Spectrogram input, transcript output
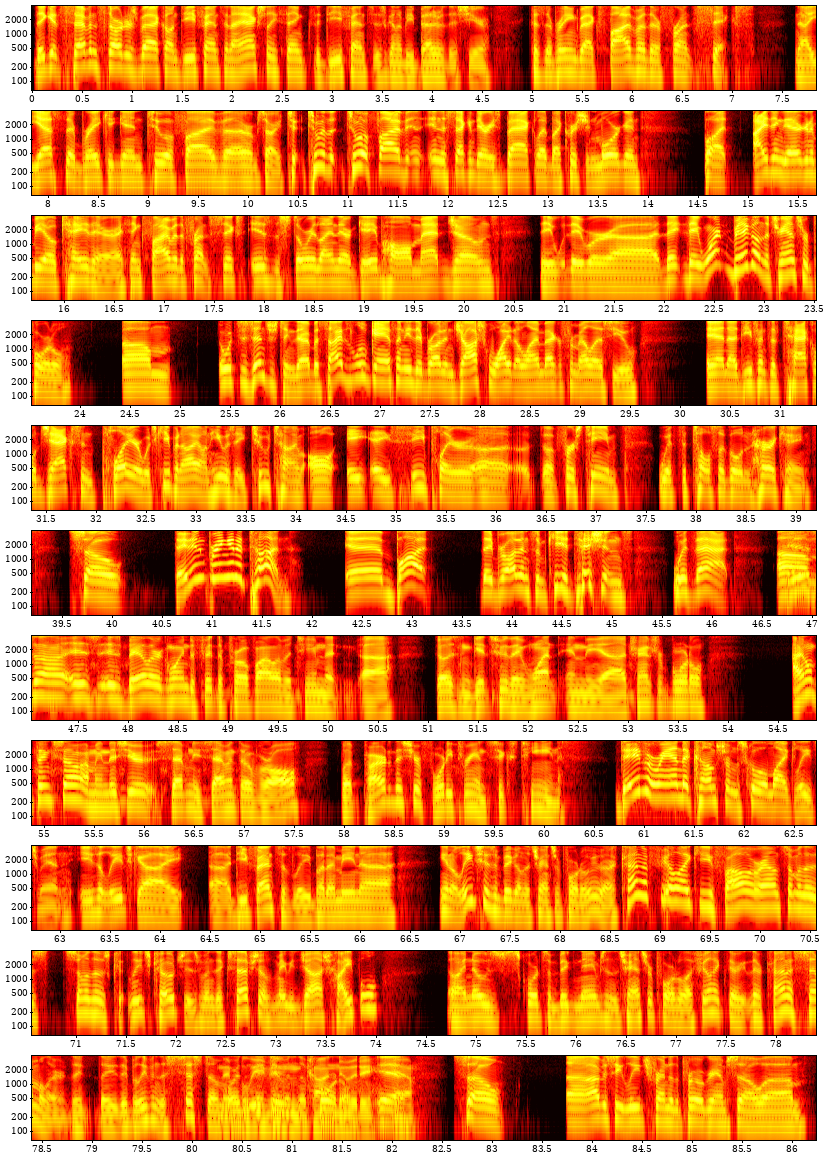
They get seven starters back on defense, and I actually think the defense is going to be better this year because they're bringing back five of their front six. Now, yes, they're breaking in two of five. Uh, or I'm sorry, two, two of the two of five in, in the secondaries back, led by Christian Morgan. But I think they're going to be okay there. I think five of the front six is the storyline there. Gabe Hall, Matt Jones. They they were uh, they they weren't big on the transfer portal, um, which is interesting. That besides Luke Anthony, they brought in Josh White, a linebacker from LSU, and a defensive tackle Jaxon Player, which keep an eye on. He was a two-time All AAC player, uh, uh, first team with the Tulsa Golden Hurricane. So they didn't bring in a ton, uh, but they brought in some key additions with that. Um, is uh, is is Baylor going to fit the profile of a team that uh, goes and gets who they want in the uh, transfer portal? I don't think so. I mean, this year seventy seventh overall, but prior to this year, forty three and sixteen. Dave Aranda comes from the school of Mike Leach. Man, he's a Leach guy uh, defensively, but I mean, uh, you know, Leach isn't big on the transfer portal either. I kind of feel like you follow around some of those some of those co- Leach coaches, with the exception of maybe Josh Heupel. Oh, I know he's scored some big names in the transfer portal. I feel like they're they're kind of similar. They they they believe in the system They than they believe do in in the continuity. Portal. Yeah. Yeah. So uh, obviously Leach friend of the program. So um,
